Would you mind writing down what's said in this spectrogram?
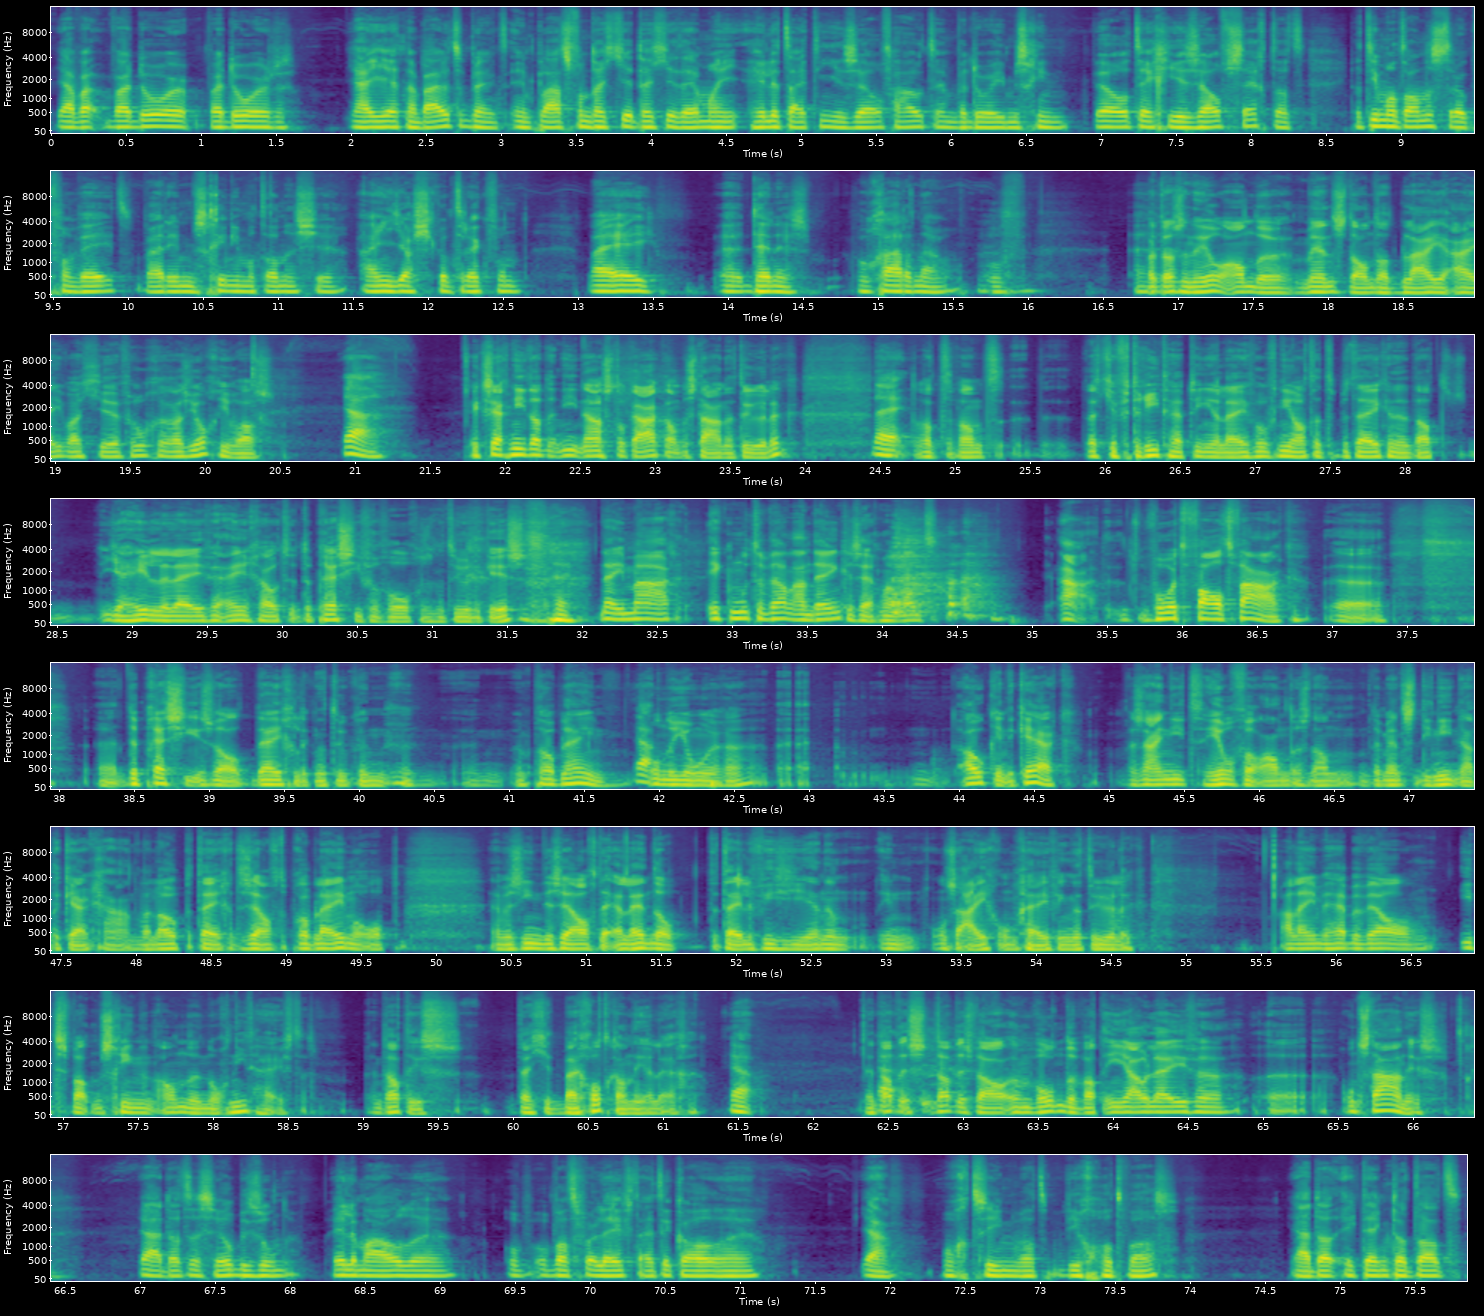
ja, wa- waardoor, waardoor ja, je het naar buiten brengt. In plaats van dat je, dat je het helemaal de hele tijd in jezelf houdt. En waardoor je misschien wel tegen jezelf zegt dat, dat iemand anders er ook van weet. Waarin misschien iemand anders je aan je jasje kan trekken van... Maar hey, eh, Dennis, hoe gaat het nou? Of, eh, Maar dat is een heel ander mens dan dat blije ei wat je vroeger als jochie was. ja, Ik zeg niet dat het niet naast elkaar kan bestaan natuurlijk. nee, Want, want dat je verdriet hebt in je leven hoeft niet altijd te betekenen dat je hele leven één grote depressie vervolgens natuurlijk is. Nee, maar ik moet er wel aan denken, zeg maar. Want ja, het woord valt vaak. Eh, eh, depressie is wel degelijk natuurlijk een, een, een, probleem Ja. onder jongeren. Eh, ook in de kerk. We zijn niet heel veel anders dan de mensen die niet naar de kerk gaan. We lopen tegen dezelfde problemen op. En we zien dezelfde ellende op de televisie en in, in onze eigen omgeving natuurlijk. Alleen we hebben wel iets wat misschien een ander nog niet heeft. En dat is dat je het bij God kan neerleggen. ja. En dat, Ja. is, dat is wel een wonder wat in jouw leven eh, ontstaan is. ja, dat is heel bijzonder. Helemaal eh, op, op wat voor leeftijd ik al eh, ja, mocht zien wat, wie God was. Ja, dat, ik denk dat dat,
